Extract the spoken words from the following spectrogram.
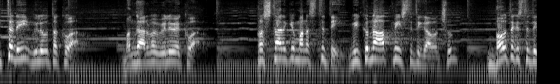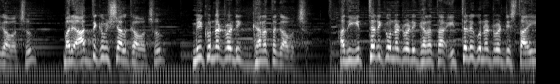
ఇత్తడి విలువ తక్కువ బంగారం విలువ ఎక్కువ. ప్రస్తుతానికి మన స్థితి మీకున్న ఆత్మీయ స్థితి కావచ్చు భౌతిక స్థితి కావచ్చు మరి ఆర్థిక విషయాలు కావచ్చు మీకున్నటువంటి ఘనత కావచ్చు. అది ఇత్తడికి ఉన్నటువంటి ఘనత ఇత్తడికి ఉన్నటువంటి స్థాయి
